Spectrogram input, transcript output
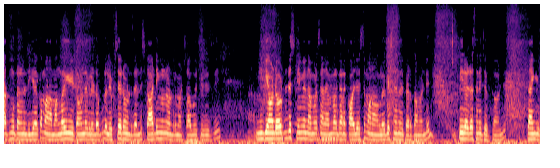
ఆత్మూరు టౌన్లో దిగాక మన మంగళగిరి టౌన్లోకి వెళ్ళేటప్పుడు లెఫ్ట్ సైడ్ ఉంటుందండి. స్టార్టింగ్లోనే ఉంటుంది మన షాప్ వచ్చేసి. మీకు ఏమైనా డౌట్ ఉంటే స్క్రీన్ మీద నెంబర్స్ ఆ నెంబర్ కనుక కాల్ చేస్తే మనం లొకేషన్ అనేది పెడతామండి. క్లియర్ అడ్రస్ అనేది చెప్తామండి. థ్యాంక్ యూ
